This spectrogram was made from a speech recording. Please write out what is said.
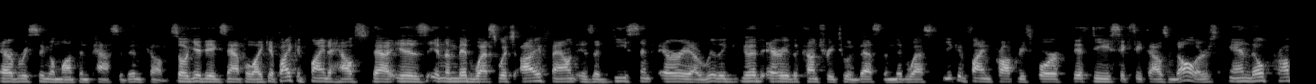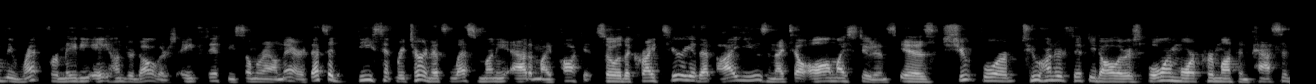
every single month in passive income. So I'll give you an example. Like if I could find a house that is in the Midwest, which I found is a decent area, a really good area of the country to invest in the Midwest, you can find properties for fifty, sixty thousand dollars, and they'll probably rent for maybe eight hundred dollars 850 somewhere around there. That's a decent return. That's less money out of my pocket. So the criteria that I use and I tell all my students is shoot for $250 or more per month in passive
